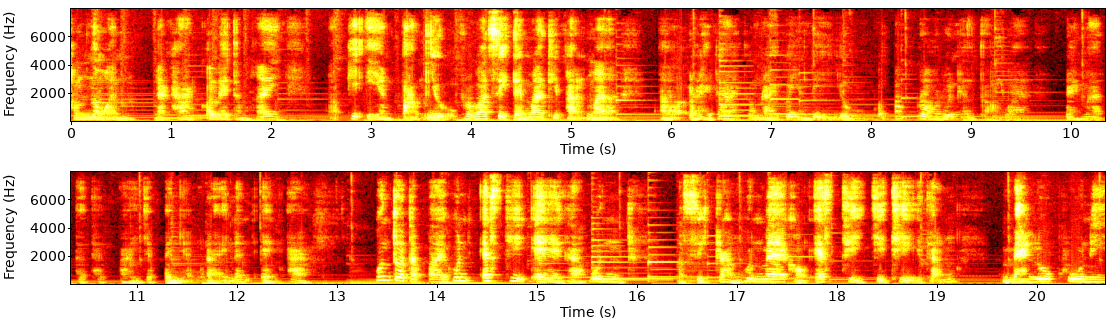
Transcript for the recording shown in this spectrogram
คำนวณนะคะ ก็เลยทำให้ PE ยังต่ำอยู่ เพราะว่าสี่ไตรมาสที่ผ่านมารายได้กำไรก็ยังดีอยู่ ก็ต้องรอรุ้นกันต่อว่าไตรมาสถัดไปจะเป็นอย่างไรนั่นเองค่ะ หุ้นตัวต่อไปหุ้น STA ค่ะ หุ้นสีกลางหุ้นแม่ของ STGT ทั้งแม่ลูกคู่นี้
